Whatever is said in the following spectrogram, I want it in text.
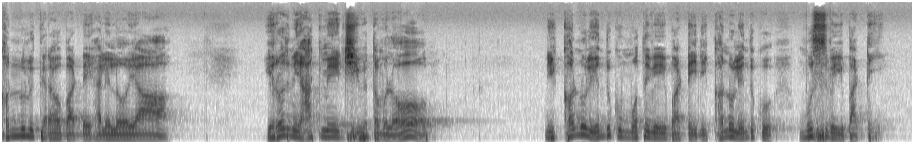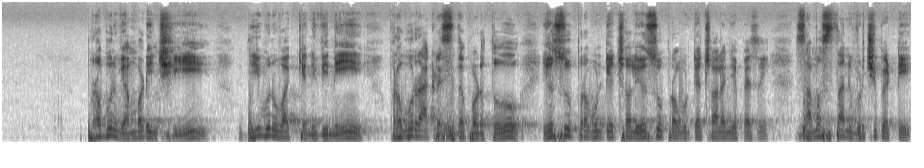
కన్నులు తెరవబడ్డాయి. హలిలోయా ఈరోజు నీ ఆత్మీయ జీవితంలో నీ కన్నులు ఎందుకు మూతవేయబడ్డాయి? నీ కన్నులు ఎందుకు మూసివేయబడ్డాయి? ప్రభుని వెంబడించి దేవుని వాక్యాన్ని విని ప్రభు అక్కడ సిద్ధపడుతూ యేసు ప్రభు ఉంటే చాలు యేసు ప్రభు ఉంటే చాలు అని చెప్పేసి సమస్తాన్ని విడిచిపెట్టి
